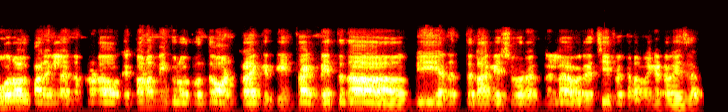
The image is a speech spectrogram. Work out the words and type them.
ஓவரால் பாருங்களேன் நம்மளோட எக்கானமி க்ரோத் வந்து ஆன் ட்ராக் இருக்கு. இன்ஃபேக்ட் நேத்து தான் பி அனந்த் நாகேஸ்வரன் அவர் சீஃப் எக்கனாமிக் அட்வைசர்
